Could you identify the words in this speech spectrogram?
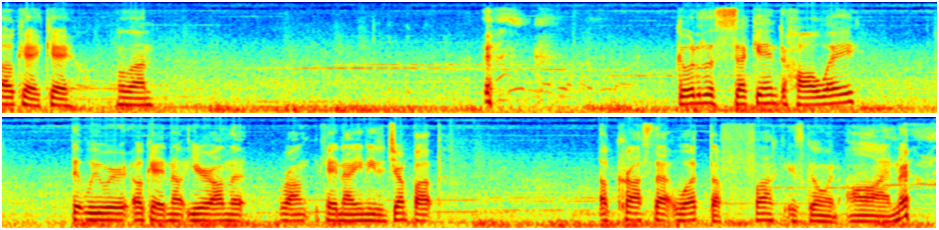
Okay, okay. Hold on. Go to the second hallway that we were. Okay, no, you're on the wrong. Okay, now you need to jump up across that. What the fuck is going on?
